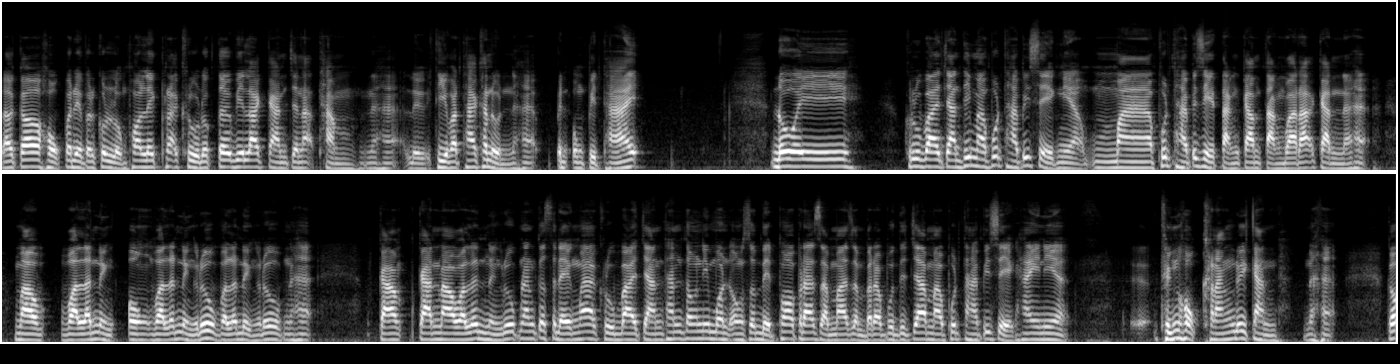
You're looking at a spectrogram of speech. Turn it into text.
แล้วก็หกประเดชประคุณหลวงพ่อเล็กพระครูดรวิลาการจนะธรรมนะฮะหรือที่วัดท่าขนุนนะฮะเป็นองค์ปิดท้าย โดย ครูบาอาจารย์ที่มาพุทธาพิเศษเนี่ยมาพุทธาพิเศษต่างกรรมต่างวาระกันนะฮะมาวันละหนึ่งองค์วันละหนึ่งรูปวันละหนึ่งรูปนะฮะการการมาวันละหนึ่งรูปนั่นก็แสดงว่าครูบาอาจารย์ท่านต้องนิมนต์องค์สมเด็จพ่อพระสัมมาสัมพุทธเจ้ามาพุทธาพิเศษให้เนี่ยถึง 6 ครั้งด้วยกันนะฮะก็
